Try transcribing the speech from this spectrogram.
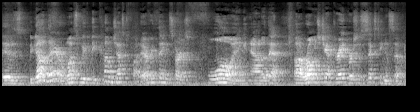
is begun there. Once we've become justified, everything starts flowing out of that. Uh, Romans chapter 8, verses 16 and 17.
